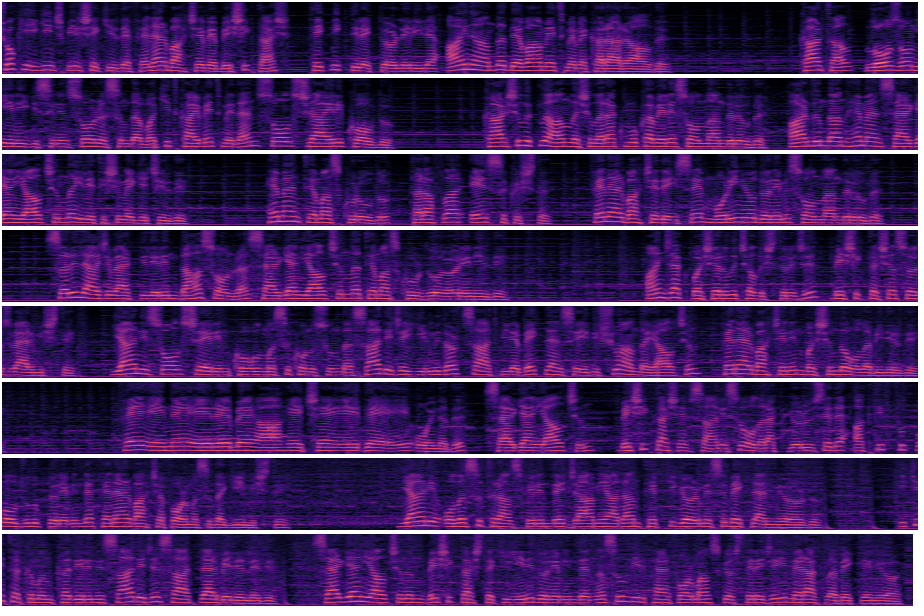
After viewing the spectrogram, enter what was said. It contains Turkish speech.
Çok ilginç bir şekilde Fenerbahçe ve Beşiktaş, teknik direktörleriyle aynı anda devam etmeme kararı aldı. Kartal, Lozon yenilgisinin sonrasında vakit kaybetmeden Solskjaer'i kovdu. Karşılıklı anlaşılarak mukavele sonlandırıldı. Ardından hemen Sergen Yalçın'la iletişime geçildi. Hemen temas kuruldu, taraflar el sıkıştı. Fenerbahçe'de ise Mourinho dönemi sonlandırıldı. Sarı lacivertlilerin daha sonra Sergen Yalçın'la temas kurduğu öğrenildi. Ancak başarılı çalıştırıcı, Beşiktaş'a söz vermişti. Yani Solskjaer'in kovulması konusunda sadece 24 saat bile beklenseydi şu anda Yalçın, Fenerbahçe'nin başında olabilirdi. E FENERBAHÇEDE oynadı, Sergen Yalçın, Beşiktaş efsanesi olarak görülse de aktif futbolculuk döneminde Fenerbahçe forması da giymişti. Yani olası transferinde camiadan tepki görmesi beklenmiyordu. İki takımın kaderini sadece saatler belirledi. Sergen Yalçın'ın Beşiktaş'taki yeni döneminde nasıl bir performans göstereceği merakla bekleniyor.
